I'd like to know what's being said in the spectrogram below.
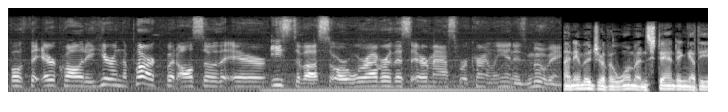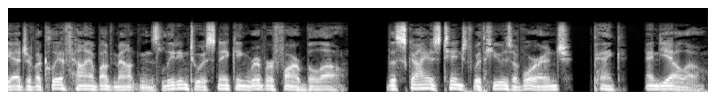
both the air quality here in the park, but also the air east of us or wherever this air mass we're currently in is moving. An image of a woman standing at the edge of a cliff high above mountains leading to a snaking river far below. The sky is tinged with hues of orange, pink, and yellow.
